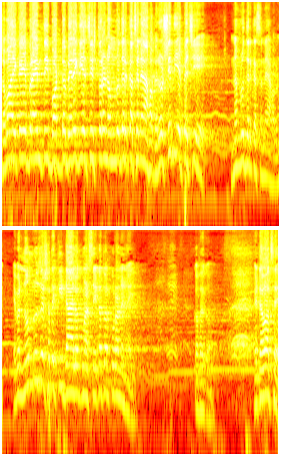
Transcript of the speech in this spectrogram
সবাইকে ইব্রাহিম, তুই বড্ড বেড়ে গিয়েছিস, তোরে নমরুদের কাছে নেওয়া হবে। রশি দিয়ে পেঁচিয়ে নমরুদের কাছে নেওয়া হবে। এবার নমরুদের সাথে কি ডায়লগ মারছে, এটা তো আর কোরআনে নাই। কথা কম এটাও আছে।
